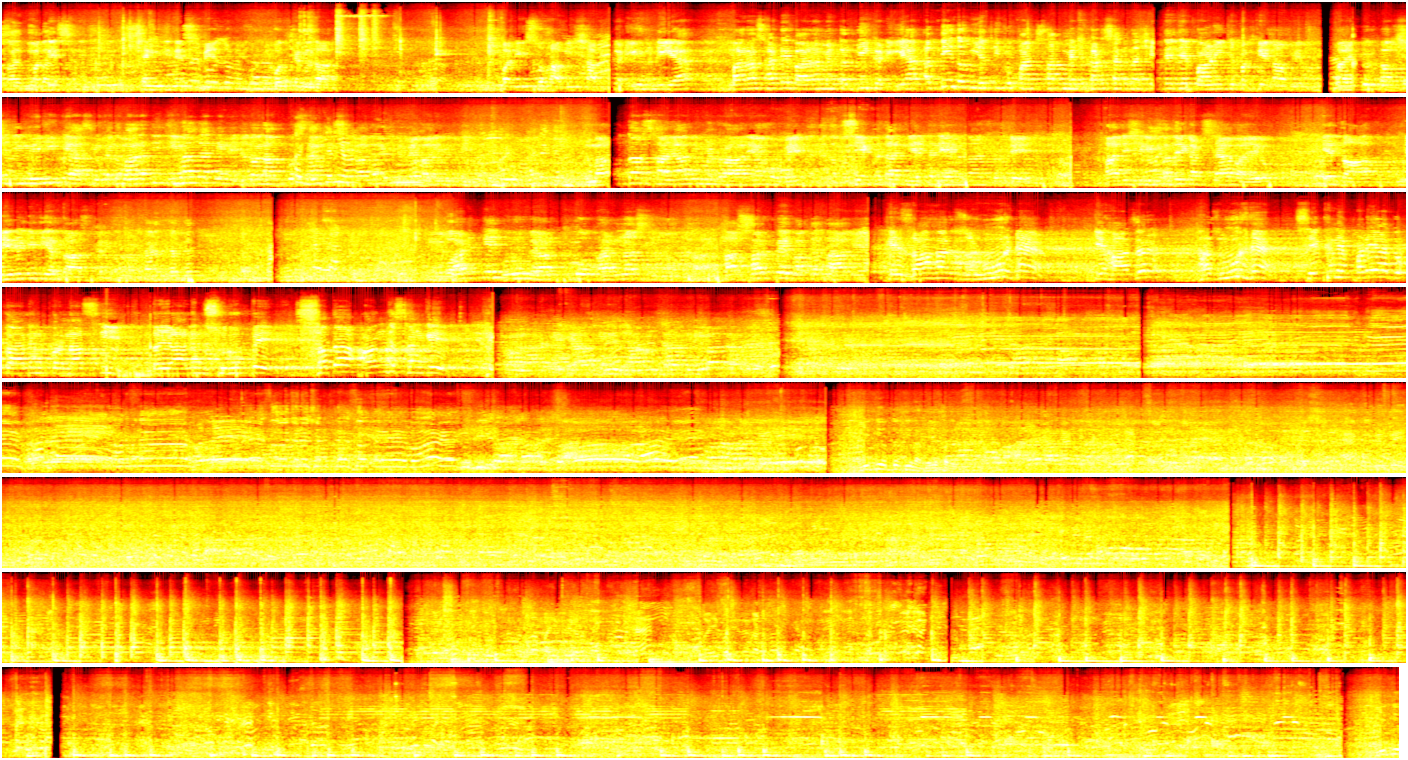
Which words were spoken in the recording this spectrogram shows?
ਮਤੇ ਸਿੰਘ ਜੀ ਦੇ ਸਵੇਲ ਉੱਥੇ ਗੁਜ਼ਾਰ ਬੜੀ ਸੁਹਾਵੀ ਸ਼ਬ ਘੜੀ ਹੁੰਦੀ ਆ 12 12.5 ਮਿੰਟ ਅੱਧੀ ਘੜੀ ਆ ਅੱਧੀ ਤੋਂ ਵੀ ਅੱਧੀ ਕੋ 5-7 ਮਿੰਟ ਕੱਢ ਸਕਦਾ ਛੇਤੇ ਜੇ ਪਾਣੀ 'ਚ ਪੱਕੇ ਨਾ ਹੋਵੇ। ਭਾਈ ਗੁਰਬਖਸ਼ ਜੀ ਨੂੰ ਇਹੀ ਕਿਹਾ ਸੀ ਕਿ ਮਹਾਰਾਜ ਜੀ ਜੀਵਾਂ ਦਾ ਕਿਵੇਂ? ਜਦੋਂ ਅਨੰਦਪੁਰ ਸਾਹਿਬ ਦੀ ਦੀ ਜ਼ਿੰਮੇਵਾਰੀ ਦਿੱਤੀ। ਦਾ ਸਾਇਆ ਵੀ ਮੰਡਰਾ ਰਿਹਾ ਹੋਵੇ ਸਿੱਖ ਦਾ ਨਿਤਨੇਮ ਨਾ ਛੁੱਟੇ। ਅੱਜ ਸ਼੍ਰੀ ਫਤਿਹਗੜ੍ਹ ਸਾਹਿਬ ਆਏ ਹੋ ਇਹ ਦਾਤ ਮੇਰੇ ਲਈ ਵੀ ਅਰਦਾਸ ਕਰੇ पढ़ के गुरु ग्रंथ को भरना सीखो हाँ सर पे वक्त आ गया कि जाहर जहूर है कि हाजिर हजूर है सिख ने पढ़िया जो कालिंग प्रनासी दयालिंग स्वरूपे सदा अंग संगे ਜਿਹਦੀ ਉਧਰ ਦੀ ਲੰਘ ਜੇ ਭਾਈ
